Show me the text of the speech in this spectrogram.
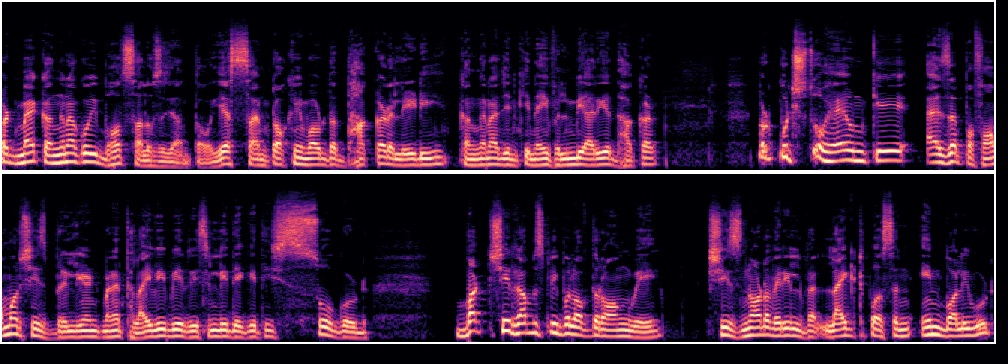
बट मैं कंगना को भी बहुत सालों से जानता हूँ। Yes I am talking about the Dhaakad lady Kangana जिनकी नई फ़िल्म भी आ रही है धाकड़ बट कुछ तो है उनके as a performer she is brilliant मैंने थलाईवी भी रिसेंटली देखी थी so good but she rubs people of the wrong way she is not a very liked person in Bollywood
